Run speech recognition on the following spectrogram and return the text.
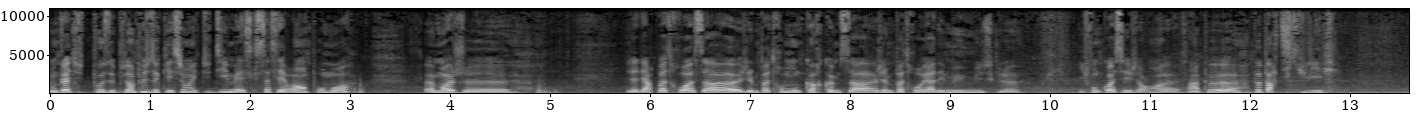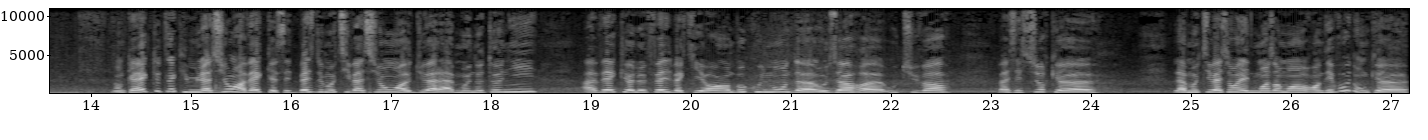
Donc là tu te poses de plus en plus de questions et tu te dis mais est-ce que ça c'est vraiment pour moi? Euh, Moi je j'adhère pas trop à ça, euh, j'aime pas trop mon corps comme ça, j'aime pas trop regarder mes muscles. Ils font quoi ces gens euh, C'est un peu un peu particulier. Donc avec toute l'accumulation, avec cette baisse de motivation due à la monotonie, avec le fait bah, qu'il y a beaucoup de monde euh, aux heures euh, où tu vas, bah, c'est sûr que la motivation est de moins en moins au rendez-vous, donc euh,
